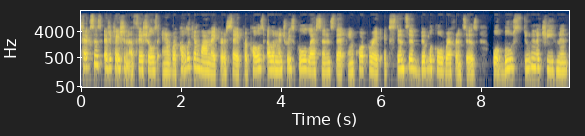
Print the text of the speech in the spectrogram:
Texas education officials and Republican lawmakers say proposed elementary school lessons that incorporate extensive biblical references will boost student achievement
